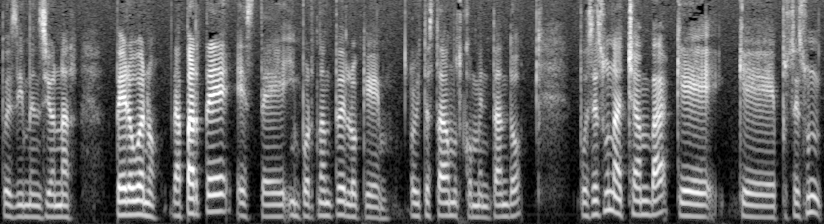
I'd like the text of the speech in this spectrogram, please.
pues dimensionar. Pero bueno, la parte este, importante de lo que ahorita estábamos comentando, pues es una chamba que, que pues es un,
